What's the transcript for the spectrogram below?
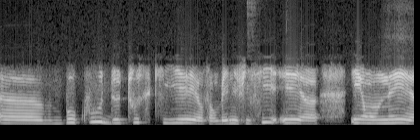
euh, beaucoup de tout ce qui est, enfin on bénéficie et euh, et on est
